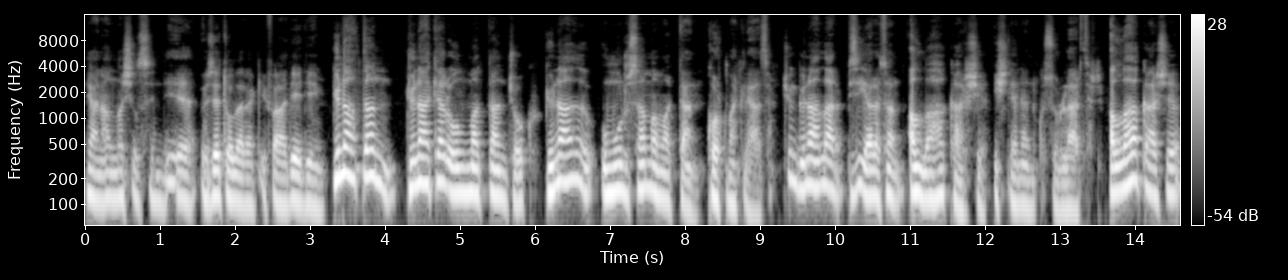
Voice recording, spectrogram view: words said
yani anlaşılsın diye özet olarak ifade edeyim. Günahtan, günahkar olmaktan çok günahı umursamamaktan korkmak lazım. Çünkü günahlar bizi yaratan Allah'a karşı işlenen kusurlardır. Allah'a karşı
